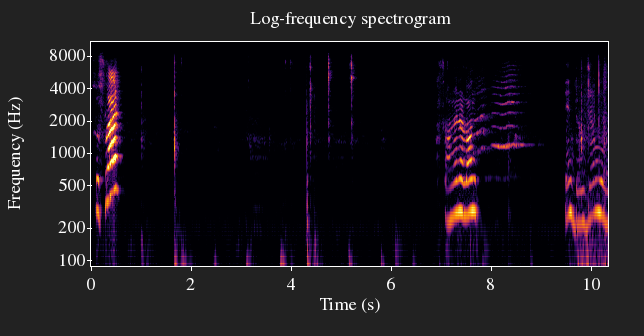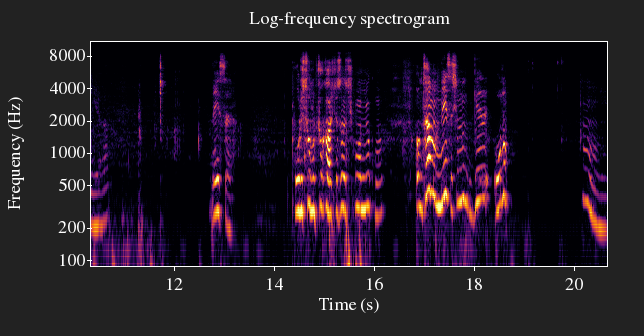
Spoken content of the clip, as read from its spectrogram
Sus lan! Sana ne lan? Ben döveceğim bunu ya. Neyse. Polis olup çok karşısına çıkmam yok mu? Oğlum tamam neyse şimdi geri... Oğlum. Hmm.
